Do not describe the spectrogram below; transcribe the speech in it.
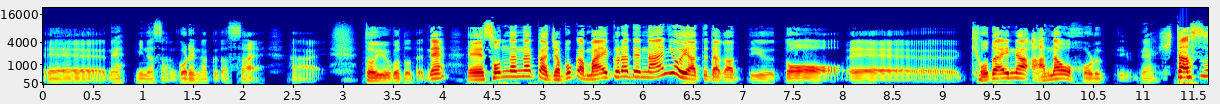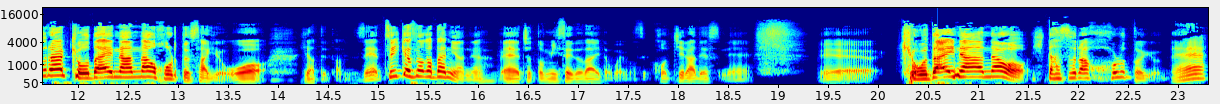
えー、ね、皆さんご連絡ください。はい。ということでね、えー、そんな中、じゃあ僕はマイクラで何をやってたかっていうと、えー、巨大な穴を掘るっていうね、ひたすら巨大な穴を掘るという作業を、やってたんですね。ツイキャスの方にはね、えー、ちょっと見せていただいと思います。こちらですね。えー、巨大な穴をひたすら掘るというね。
